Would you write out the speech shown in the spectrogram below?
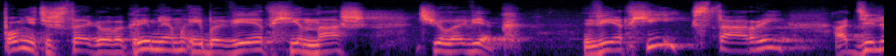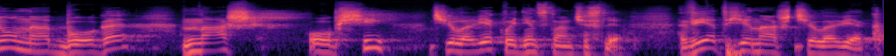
Помните 6 глава к римлянам, ибо ветхий наш человек. Ветхий, старый, отделенный от Бога, наш общий человек в единственном числе. Ветхий наш человек.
